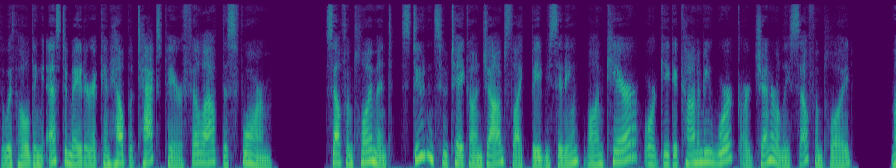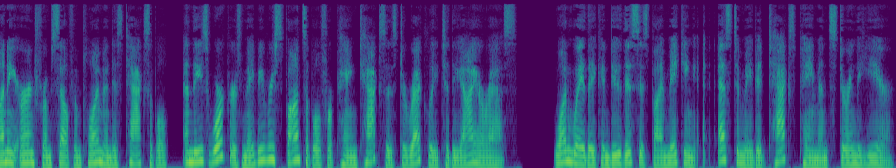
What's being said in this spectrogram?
the withholding estimator it can help a taxpayer fill out this form. Self employment students who take on jobs like babysitting, lawn care, or gig economy work are generally self employed. Money earned from self employment is taxable, and these workers may be responsible for paying taxes directly to the IRS. One way they can do this is by making estimated tax payments during the year.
